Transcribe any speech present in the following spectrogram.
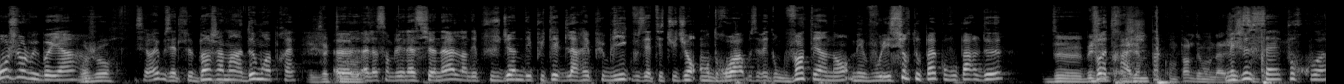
Bonjour Louis Boyard. Bonjour. C'est vrai que vous êtes le Benjamin à deux mois près euh, à l'Assemblée nationale, l'un des plus jeunes députés de la République. Vous êtes étudiant en droit, vous avez donc 21 ans, mais vous voulez surtout pas qu'on vous parle de de votre âge. J'aime pas qu'on parle de mon âge. Mais je sais pourquoi?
